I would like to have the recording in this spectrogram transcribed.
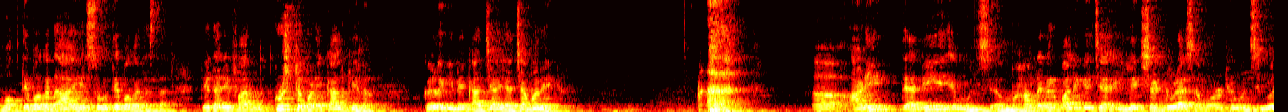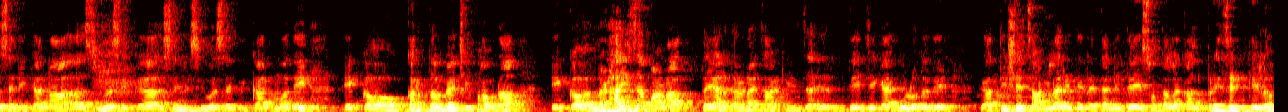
वक्ते बघत आहात हे श्रोते बघत असतात. ते त्यांनी फार उत्कृष्टपणे काल केलं. कळलं की नाही कालच्या याच्यामध्ये? आणि त्यांनी मुन्स महानगरपालिकेच्या इलेक्शन डोळ्यासमोर ठेवून शिवसैनिकांना शिवसैनिका शिवसैनिकांमध्ये एक कर्तव्याची भावना एक लढाईचा बाणा तयार करण्यासाठी ज- ते जे काय बोलत होते ते अतिशय चांगल्या रीतीने त्यांनी ते स्वतःला काल प्रेझेंट केलं.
